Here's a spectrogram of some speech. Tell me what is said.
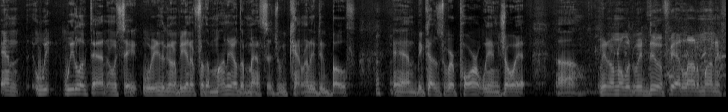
And we, we looked at it and we say, we're either going to be in it for the money or the message. We can't really do both. and because we're poor, we enjoy it. Uh, we don't know what we'd do if we had a lot of money.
